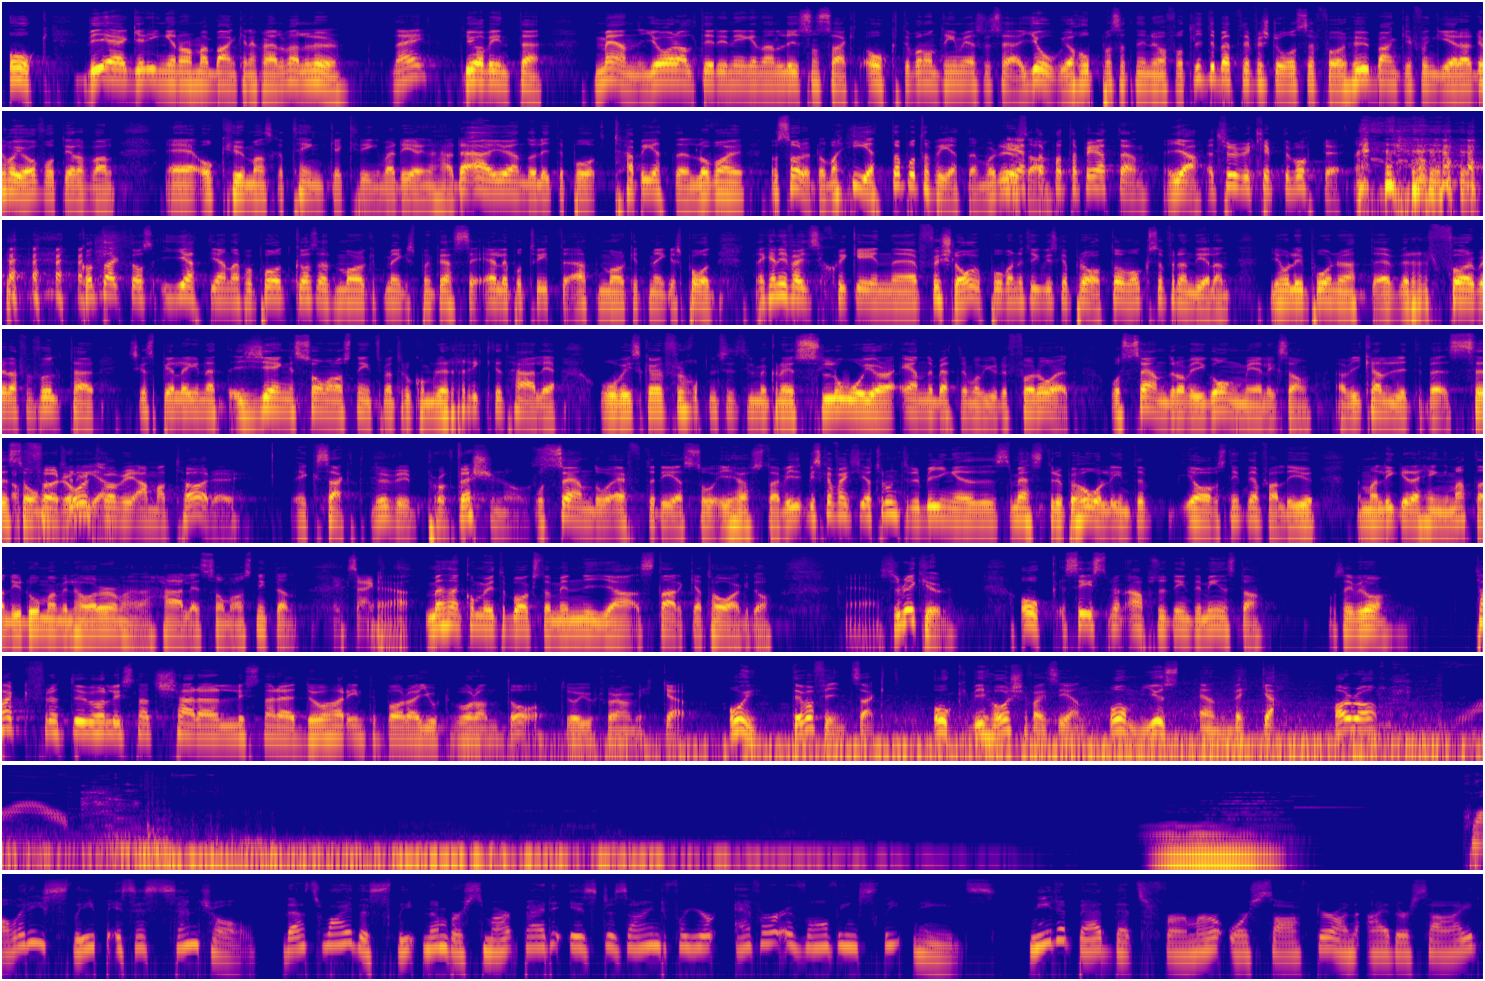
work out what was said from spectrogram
Och vi äger ingen av de här bankerna själva, eller hur? Nej. Det gör vi inte. Men gör alltid din egen analys som sagt. Och det var någonting mer jag skulle säga. Jo, jag hoppas att ni nu har fått lite bättre förståelse för hur banker fungerar. Det har jag fått i alla fall. Eh, och hur man ska tänka kring värderingar här. Det är ju ändå lite på tapeten. De var, vad sa du? De var heta på tapeten? Var det heta det på tapeten. Ja. Jag tror vi klippte bort det. Kontakta oss jättegärna på podcast.marketmakers.se eller på Twitter at marketmakerspod. Där kan ni faktiskt skicka in eh, förslag på vad ni tycker vi ska prata om också för den delen. Vi håller ju på nu att eh, förbereda för fullt här. Vi ska spela in ett gäng sommaravsnitt som jag tror kommer bli riktigt härliga. Och vi ska förhoppningsvis till och med kunna slå och göra ännu bättre än vad vi gjorde förra året. Och sen drar vi igång med, liksom, ja, vi kallar det lite för säsong ja, Förra året var vi amatörer. Exakt. Nu är vi professionals. Och sen då efter det så i höst, vi, vi ska faktiskt, jag tror inte det blir inget semesteruppehåll, inte i avsnitt i alla fall. Det är ju när man ligger där i hängmattan, det är då man vill höra de här härliga sommaravsnitten. Exakt. Eh, men sen kommer vi tillbaka då med nya starka tag då. Eh, så det blir kul. Och sist men absolut inte minst då, vad säger vi då? Tack för att du har lyssnat kära lyssnare. Du har inte bara gjort våran dag, du har gjort våran vecka. Oj, det var fint sagt. Och vi hörs ju faktiskt igen om just en vecka. Ha det bra! Quality sleep is essential. That's why the Sleep Number Smart Bed is designed for your ever evolving sleep needs. Need a bed that's firmer or softer on either side?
